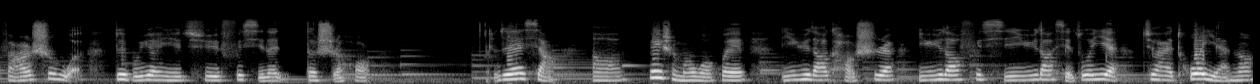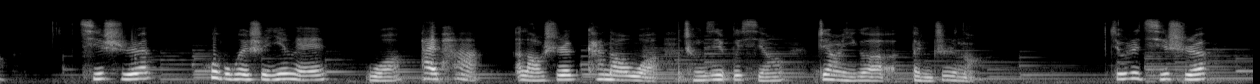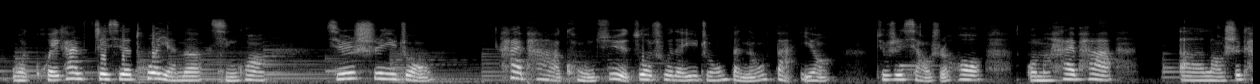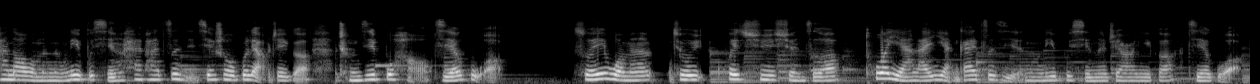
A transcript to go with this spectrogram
反而是我最不愿意去复习的的时候，我就在想。呃，为什么我会一遇到考试，一遇到复习，一遇到写作业就爱拖延呢？其实，会不会是因为我害怕老师看到我成绩不行这样一个本质呢？就是其实我回看这些拖延的情况，其实是一种害怕、恐惧做出的一种本能反应，就是小时候。我们害怕，呃，老师看到我们能力不行，害怕自己接受不了这个成绩不好结果，所以我们就会去选择拖延来掩盖自己能力不行的这样一个结果。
